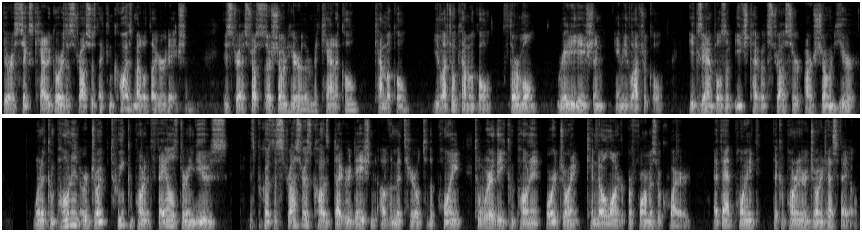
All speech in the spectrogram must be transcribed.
There are six categories of stressors that can cause metal degradation. These stressors are shown here. They're mechanical, chemical, electrochemical, thermal, radiation, and electrical. Examples of each type of stressor are shown here. When a component or joint between component fails during use, it's because the stressor has caused degradation of the material to the point to where the component or joint can no longer perform as required. At that point, the component or joint has failed.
